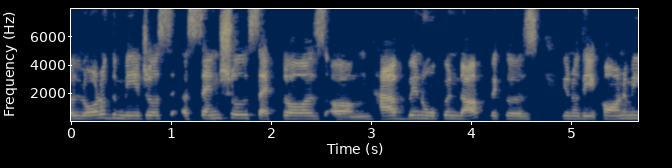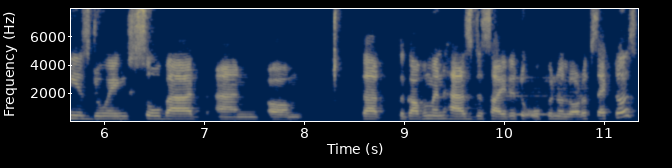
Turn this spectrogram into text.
a lot of the major essential sectors um, have been opened up because you know the economy is doing so bad and um, that the government has decided to open a lot of sectors.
